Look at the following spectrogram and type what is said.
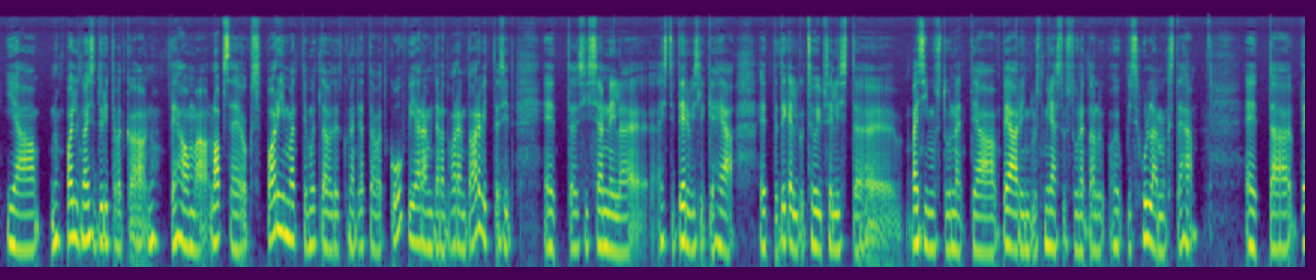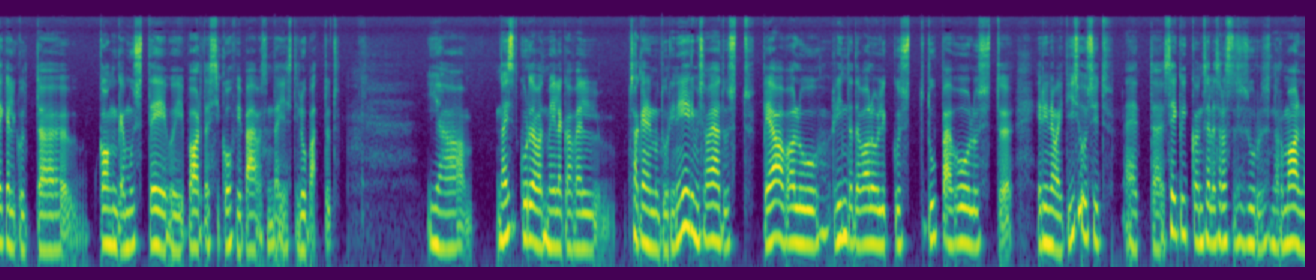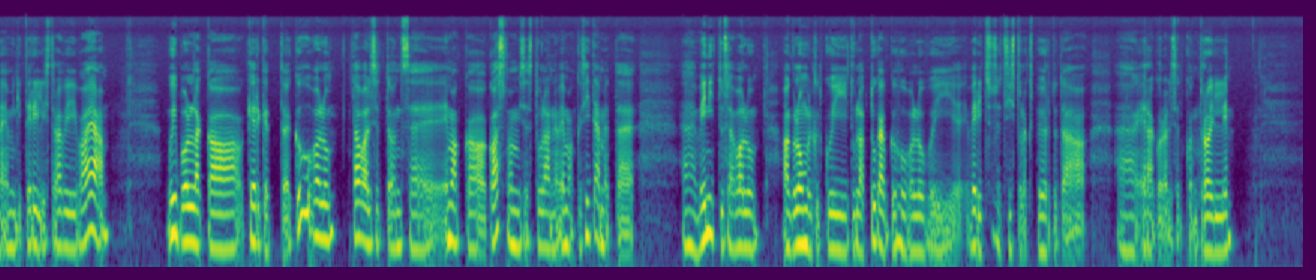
ja noh, paljud naised üritavad ka noh, teha oma lapse jaoks parimat ja mõtlevad, et kui nad jätavad kohvi ära, mida nad varem tarvitasid, et siis see on neile hästi tervislik ja hea. et tegelikult see võib sellist äh, väsimustunnet ja pearinglust, minestustunnet hoopis hullemaks teha et äh, tegelikult äh, kange must tee või paar tassi kohvi päevas on täiesti lubatud. ja naised kurdavad meile ka veel sagenenud urineerimisvajadust, peavalu, rindade valulikkust, tupevoolust, erinevaid isusid, et äh, see kõik on selles rastase suuruses normaalne ja mingit erilist ravi ei vaja. võib olla ka kerget kõhuvalu, tavaliselt on see emaka kasvamisest tulenev emaka sidemete Äh, venituse valu, aga loomulikult, kui tuleb tugev kõhuvalu või veritsused, siis tuleks pöörduda äh, erakorraliselt kontrolli.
